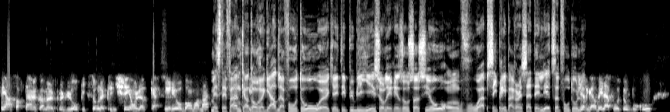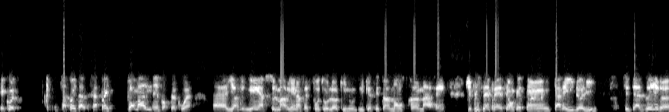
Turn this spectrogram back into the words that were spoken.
tu sais, en sortant un- comme un peu de l'eau, puis sur le cliché, on l'a capturé au bon moment. Mais Stéphane, quand on regarde la photo euh, qui a été publiée sur les réseaux sociaux, on voit, puis c'est pris par un satellite cette J'ai photo-là. regardé la photo beaucoup. Écoute, ça peut être, ça peut être pas mal n'importe quoi. Il n'y a rien, absolument rien dans cette photo-là qui nous dit que c'est un monstre marin. J'ai plus l'impression que c'est un pareidolie, c'est-à-dire euh,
